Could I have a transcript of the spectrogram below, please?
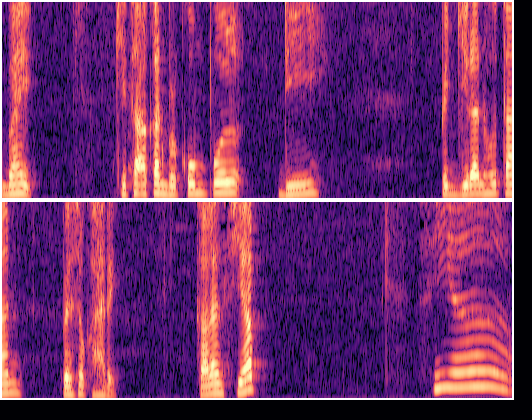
Baik, kita akan berkumpul di pinggiran hutan besok hari. Kalian siap? Siap,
